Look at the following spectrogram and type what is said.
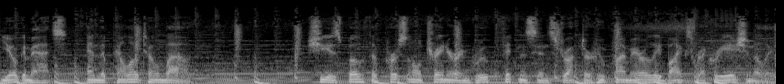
yoga mats, and the Peloton Loud. She is both a personal trainer and group fitness instructor who primarily bikes recreationally.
